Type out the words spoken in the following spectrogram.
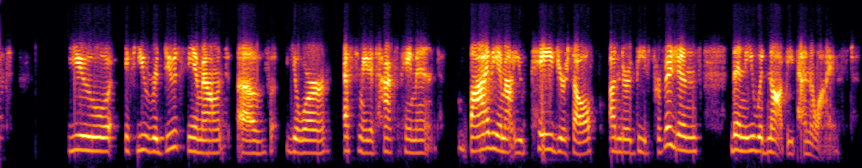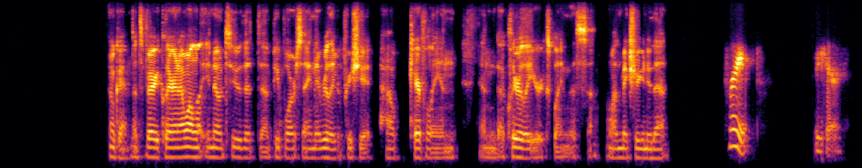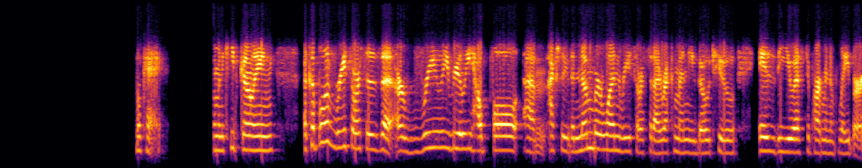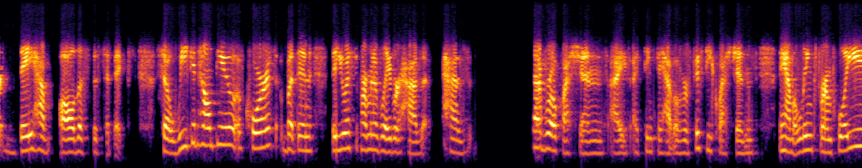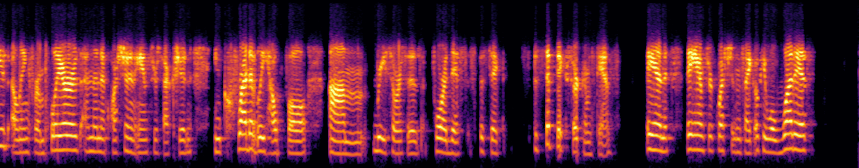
you, if you reduce the amount of your estimated tax payment by the amount you paid yourself under these provisions, then you would not be penalized. Okay, that's very clear. And I want to let you know too that uh, people are saying they really appreciate how carefully and and uh, clearly you're explaining this. So I want to make sure you knew that. Great. Be here. Okay, I'm going to keep going. A couple of resources that are really, really helpful. Um, actually, the number one resource that I recommend you go to is the US Department of Labor. They have all the specifics. So we can help you, of course, but then the US Department of Labor has has several questions. I, I think they have over 50 questions. They have a link for employees, a link for employers, and then a question and answer section. Incredibly helpful um, resources for this specific specific circumstance. And they answer questions like, okay, well, what if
